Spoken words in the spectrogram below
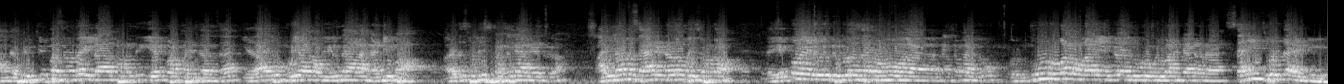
அந்த 50% பர்சன்டோட இல்லாத பண்றதுக்கு ஏற்பாடு பண்ணி சார். ஏதாச்சும் முடியாதவங்க இருந்தாங்கன்னா கண்டிப்பா. அப்படின்னு சொல்லி ஸ்பெஷலா கேட்டுருக்கோம் அது இல்லாம சாரிட்டியோட போய் சொன்னோம். இந்த எக்கோ எழுபது கூட சார் ரொம்ப கஷ்டமா இருக்கும் ஒரு நூறு ரூபாய் உங்களால எக்கோ எழுபது முடியுமான்னு கேட்டேன் சரின்னு சொல்லிட்டு ஆயிடுங்க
